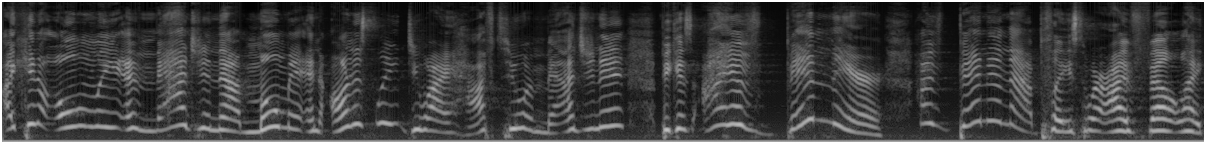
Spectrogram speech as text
I, can only imagine that moment. And honestly, do I have to imagine it? Because I have been there. I've been in that place where I felt like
